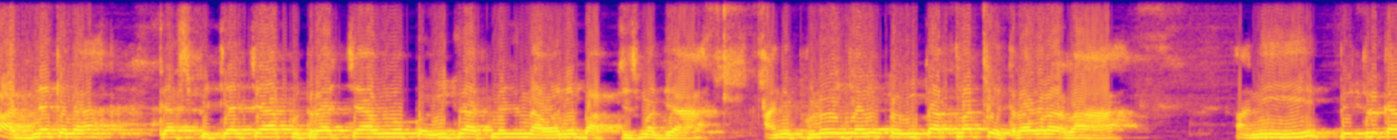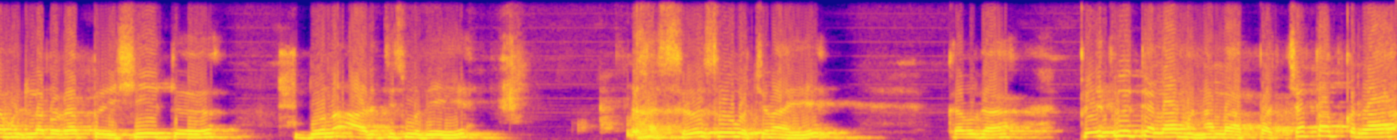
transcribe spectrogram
आज्ञा केला? त्या पित्याच्या पुत्राच्या व पवित्र आत्म्याच्या नावाने बाप्तिस्मा द्या. आणि पुढे ज्यावेळी पवित्र आत्मा पेत्रावर आला आणि पेत्र काय म्हटलं बघा प्रेषित दोन अडतीसमध्ये सरळ सरळ वचन आहे. का बघा? पेत्र त्याला म्हणाला पश्चाताप करा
